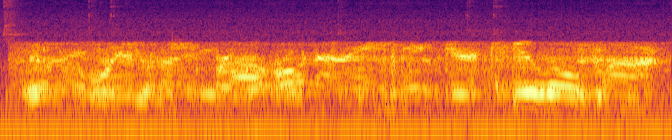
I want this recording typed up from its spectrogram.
Bravo 9, Victor Kilo Fox.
